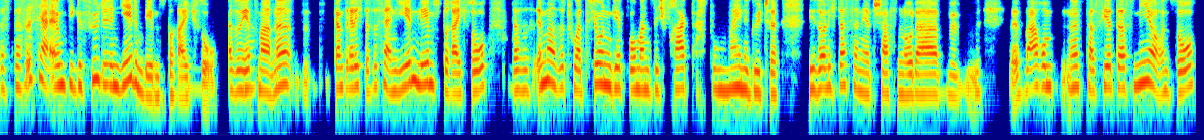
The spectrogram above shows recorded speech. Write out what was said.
das, das ist ja irgendwie gefühlt in jedem Lebensbereich so. Also jetzt mal, ne, ganz ehrlich, das ist ja in jedem Lebensbereich so, dass es immer Situationen gibt, wo man sich fragt, ach du meine Güte, wie soll ich das denn jetzt schaffen? Oder warum ne, passiert das mir und so?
